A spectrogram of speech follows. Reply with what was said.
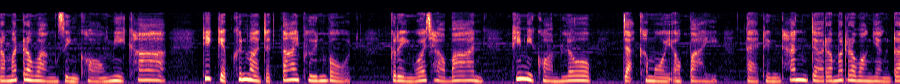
ระมัดระวังสิ่งของมีค่า ที่เก็บขึ้นมาจากใต้พื้นโบสถ์เกรงว่าชาวบ้านที่มีความโลภจะขโมยเอาไป แต่ถึงท่านจะระมัดระวังอย่างไร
